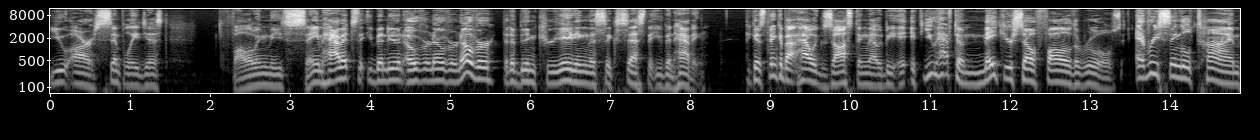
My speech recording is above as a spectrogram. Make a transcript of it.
You are simply just following these same habits that you've been doing over and over and over that have been creating the success that you've been having. Because think about how exhausting that would be. If you have to make yourself follow the rules every single time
